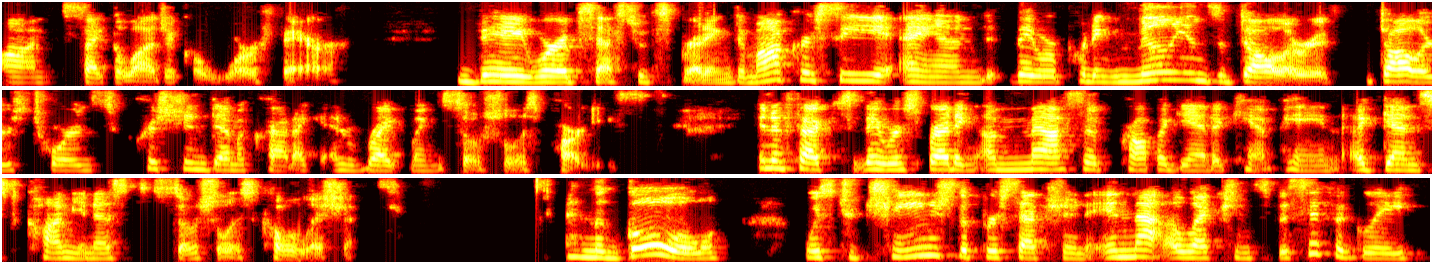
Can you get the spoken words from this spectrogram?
on psychological warfare. They were obsessed with spreading democracy and they were putting millions of dollars, dollars towards Christian democratic and right wing socialist parties. In effect, they were spreading a massive propaganda campaign against communist socialist coalitions. And the goal was to change the perception in that election specifically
